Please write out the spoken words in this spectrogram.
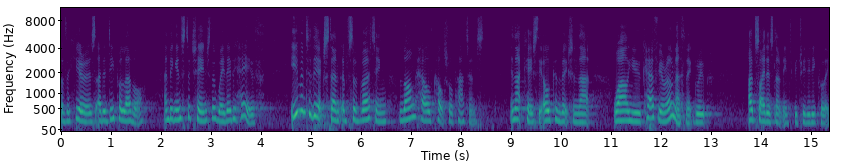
of the hearers at a deeper level and begins to change the way they behave, even to the extent of subverting long held cultural patterns. In that case, the old conviction that while you care for your own ethnic group, outsiders don't need to be treated equally.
